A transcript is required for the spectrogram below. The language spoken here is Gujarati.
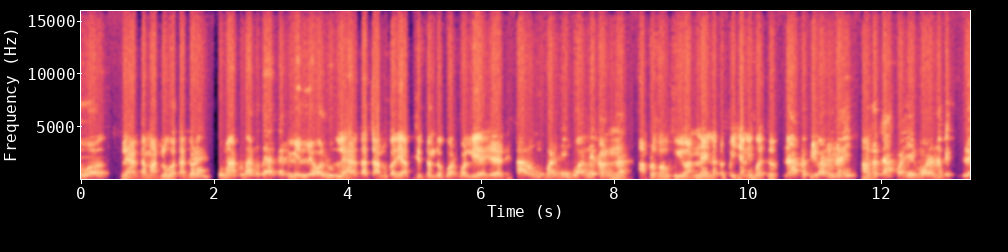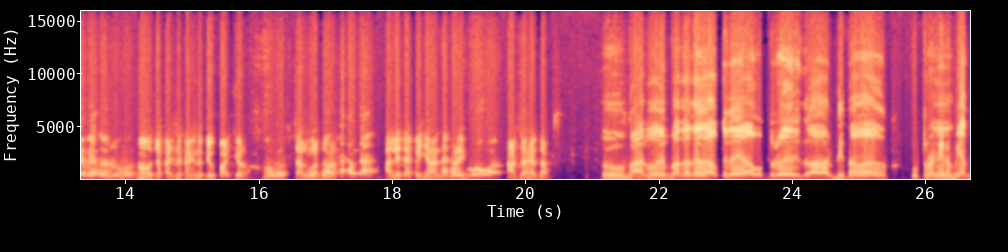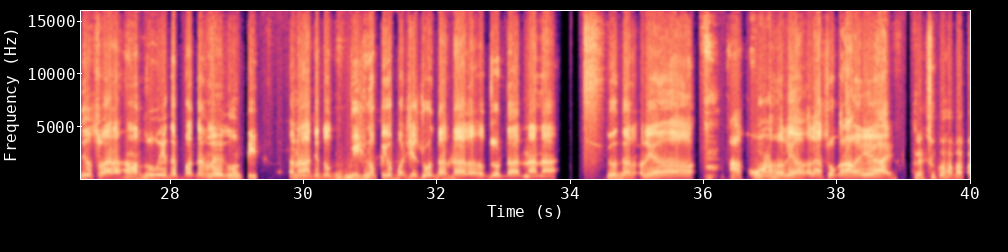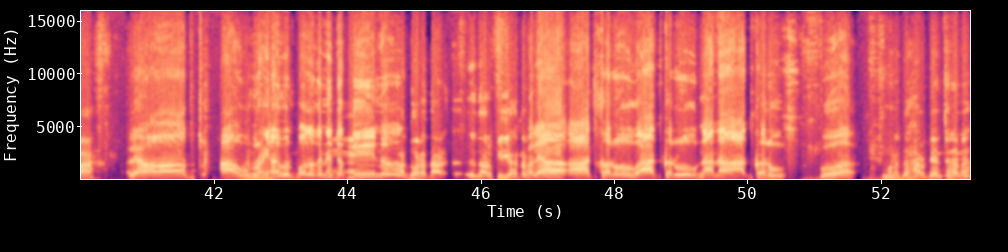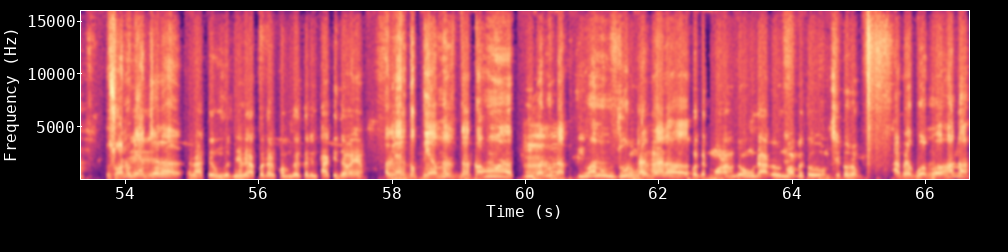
લહેરતા માટલું હતા જોડે? માટલું બાટલું તૈયાર કરી મેલ્લે ઓલું લહેરતા ચાલુ કરી આજથી ધંધો ગોર પર લઈએ જ. સારું ઉપાડી જઈને ગોળ પણ આપણે. આપડે કહું પીવાનું નહીં નકર પૈસા નહીં બચે. ના આપડે પીવાનું નહીં. તો ચાખવા જઈ મોડે નથી લે ભાઈ હો. ચખાડી ચખાડી તો ટેવ પાડશે. ચાલુ કરતા દો. લેતા આ લેતા પૈસા. આનતા જોડે? હોવે. આ જાહેરતા બાર વર્ષ પતંગ આવતી રહ્યા ઉત્તરાયણ અડધી થવા ઉત્તરાયણ ને બે દિવસ વારા સમજુ એક પતંગ લઈ લૂંટી અને આજે તો વીસ નો પીવો પડશે. જોરદાર ગાર જોરદાર ના ના જોરદાર. અલે આ કોણ હલે? અલે છોકરા લે શું કહો બાપા? અલે આ ને જગતી આ દોરા દારૂ પી ગયા હતા આજ ખરું આજ ખરું ના ના આજ ખરું. હોવા મને તો સારું ટેન્શન હે ને. સોનું ટેન્શન હ? રાતે ઊંઘ જ આખો દાડ કામ કરી કરીને થાકી જવાય એમ. અલે તો તેમ જ કહું પીવાનું પીવાનું જોરદાર ગાર ભગત માણસ છું. હું દારૂ નું અમે તો આમ સેટો રમ આપડે ગોમમાં હ ને.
